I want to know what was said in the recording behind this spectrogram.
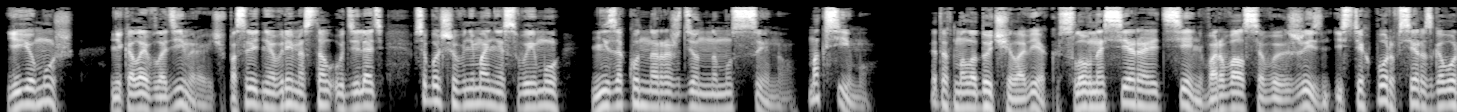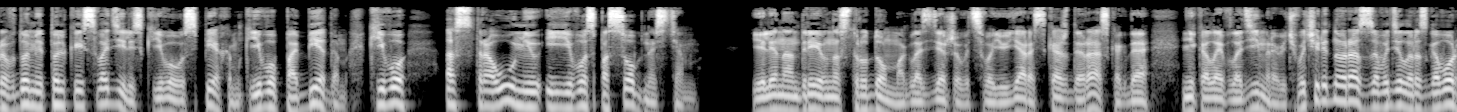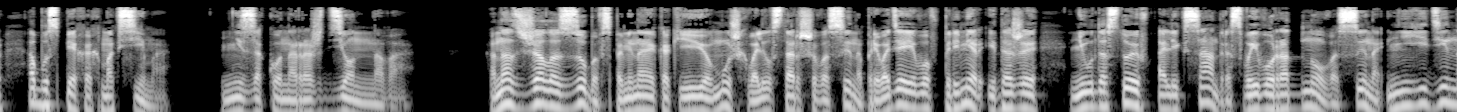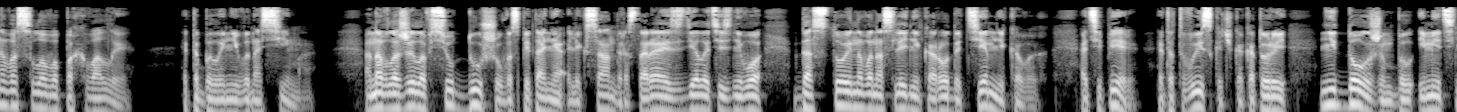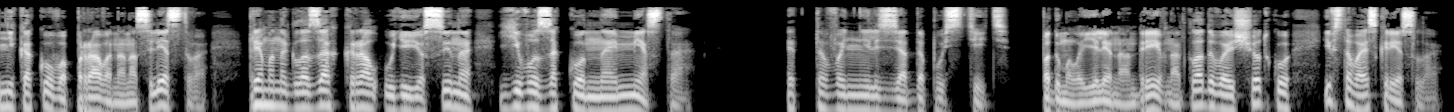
Ее муж, Николай Владимирович, в последнее время стал уделять все больше внимания своему незаконно рожденному сыну, Максиму. Этот молодой человек, словно серая тень, ворвался в их жизнь, и с тех пор все разговоры в доме только и сводились к его успехам, к его победам, к его остроумию и его способностям. Елена Андреевна с трудом могла сдерживать свою ярость каждый раз, когда Николай Владимирович в очередной раз заводил разговор об успехах Максима. Незаконнорожденного. Она сжала зубы, вспоминая, как ее муж хвалил старшего сына, приводя его в пример и даже не удостоив Александра, своего родного сына, ни единого слова похвалы. Это было невыносимо. Она вложила всю душу в воспитание Александра, стараясь сделать из него достойного наследника рода Темниковых. А теперь этот выскочка, который не должен был иметь никакого права на наследство, прямо на глазах крал у ее сына его законное место. «Этого нельзя допустить», — подумала Елена Андреевна, откладывая щетку и вставая с кресла.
